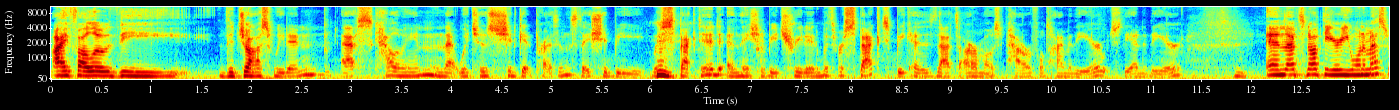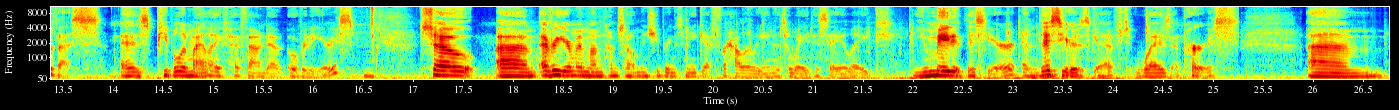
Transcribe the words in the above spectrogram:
I follow the the Joss Whedon esque Halloween, and that witches should get presents. They should be hmm. respected, and they should be treated with respect because that's our most powerful time of the year, which is the end of the year. Hmm. And that's not the year you want to mess with us, as people in my life have found out over the years. Hmm. So um, every year, my mom comes home and she brings me a gift for Halloween as a way to say, like, you made it this year. And this year's gift was a purse um,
